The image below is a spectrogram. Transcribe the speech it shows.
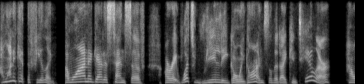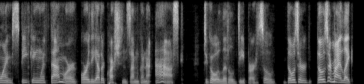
I want to get the feeling. I want to get a sense of, all right, what's really going on so that I can tailor how I'm speaking with them or or the other questions I'm going to ask to go a little deeper. So those are those are my like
